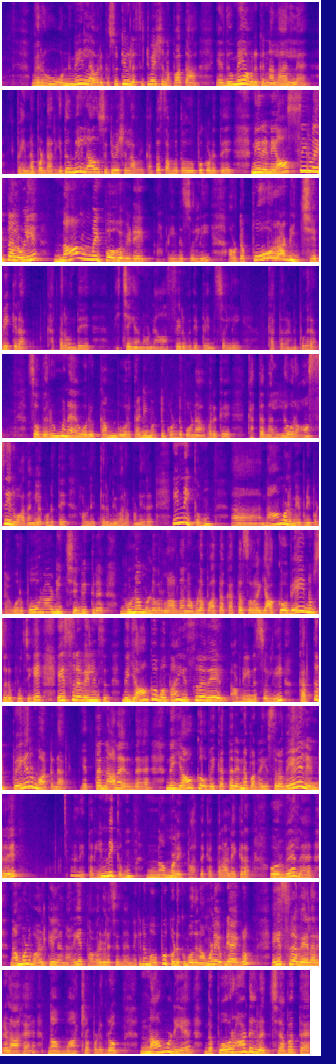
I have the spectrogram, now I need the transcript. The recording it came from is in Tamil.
வெறும் ஒன்றுமே இல்லை அவருக்கு சுற்றி உள்ள சுச்சுவேஷனை பார்த்தா எதுவுமே அவருக்கு நல்லா இல்லை. இப்போ என்ன பண்ணுறார் எதுவுமே இல்லாத சுச்சுவேஷனில் அவர் கத்த சமூகத்தை ஒப்பு கொடுத்து நீர் என்னை ஆசீர்வதித்தால் ஒழிய நான் உண்மை போக விடேன் அப்படின்னு சொல்லி அவர்கிட்ட போராடி ஜெபிக்கிறார். கத்தர் வந்து நிச்சயம் நான் உன்னை ஆசீர்வதிப்பேன்னு சொல்லி கத்தர் அனுப்புகிறார். ஸோ வெறுமனை ஒரு கம்பு ஒரு தடி மட்டும் கொண்டு போன அவருக்கு கத்தர் நல்ல ஒரு ஆசீர்வாதங்களை கொடுத்து அவளை திரும்பி வர பண்ணுகிறார். இன்றைக்கும் நாமளும் எப்படிப்பட்ட ஒரு போராடி செபிக்கிற குணம் உள்ளவர்களாக தான் நம்மளை பார்த்தா கத்தர் சொல்ற யாக்கோபே இன்னும் சிறு பூச்சிக்கே இஸ்ரவேலின் சிறு இந்த யாக்கோபை தான் இஸ்ரவேல் அப்படின்னு சொல்லி கர்த்தர் பெயர் மாட்டினார் எத்தனை நாளாக இருந்த இந்த யாக்கோபை கத்தர் என்ன பண்ணுறார் இஸ்ரவேல் என்று அழைத்தார் இன்றைக்கும் நம்மளை பார்த்து கத்தர் அழைக்கிறார். ஒருவேளை நம்ம வாழ்க்கையில் நிறைய தவறுகளை செய்து இன்றைக்கி நம்ம ஒப்பு கொடுக்கும்போது நம்மளும் எப்படி ஆகிறோம்? இஸ்ரவேலர்களாக நாம் மாற்றப்படுகிறோம். நம்முடைய இந்த போராடுகிற ஜபத்தை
